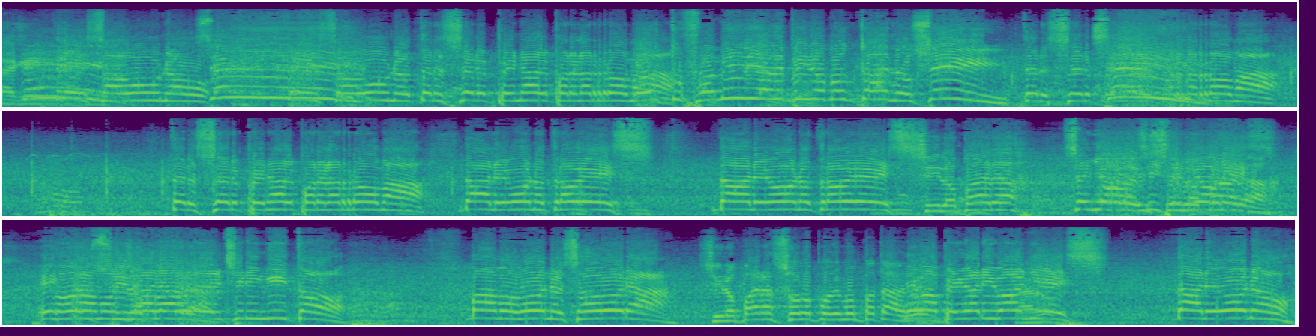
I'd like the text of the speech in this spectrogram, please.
3 a 1, 3 a 1, tercer penal para la Por Roma, tu familia de Pino Montano, sí. tercer penal para la Roma, tercer penal para la Roma, dale Bono otra vez, dale Bono otra vez, Si lo para. señoras hoy y si señores, estamos si ya lo a la hora del chiringuito, vamos Bono, es ahora. Si lo para, solo podemos empatar. Le ¿eh? va a pegar Ibáñez. Dale, Bono.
